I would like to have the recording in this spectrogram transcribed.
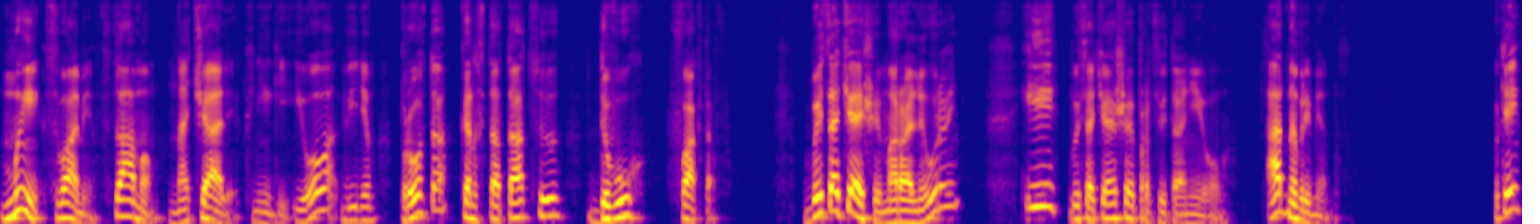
мы с вами в самом начале книги Иова видим Просто констатацию двух фактов. Высочайший моральный уровень и высочайшее процветание Иова. Одновременно. Окей?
